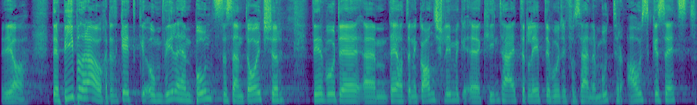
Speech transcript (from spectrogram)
Ja, der Bibelraucher, das geht um Wilhelm Bunz, das ist ein Deutscher, der wurde, ähm, der hat eine ganz schlimme äh, Kindheit erlebt, der wurde von seiner Mutter ausgesetzt,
